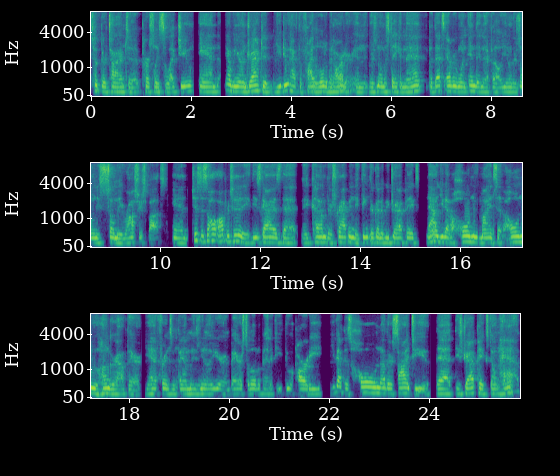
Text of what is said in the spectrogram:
took their time to personally select you. And yeah, when you're undrafted, you do have to fight a little bit harder. And there's no mistake in that. But that's everyone in the NFL. You know, there's only so many roster spots. And just it's all opportunity. These guys that they come, they're scrapping, they think they're going to be draft picks. Now you got a whole new mindset, a whole new hunger out there. You have friends and families, you know, you're embarrassed a little bit if you do a party. You got this whole nother side to you that these draft picks don't have.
